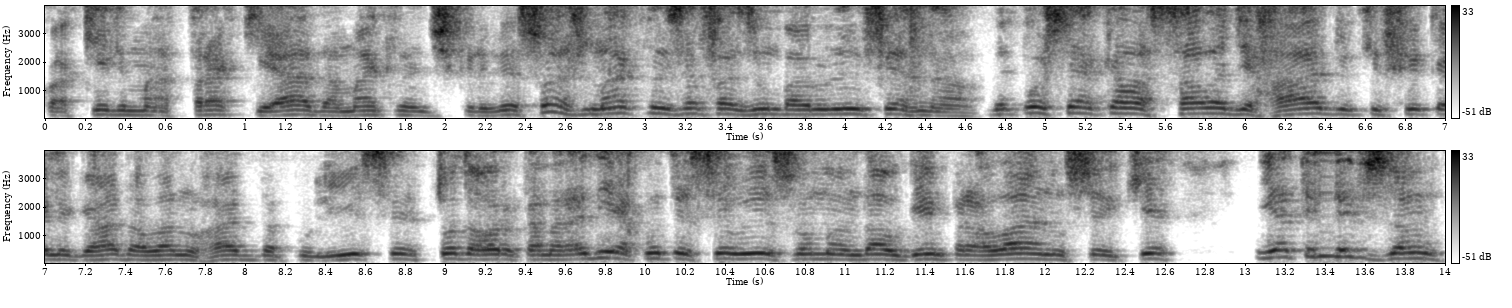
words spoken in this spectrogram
com aquele matraqueado, a máquina de escrever, só as máquinas já faziam um barulho infernal. Depois tem aquela sala de rádio que fica ligada lá no rádio da polícia, toda hora o camarada, e aconteceu isso, vamos mandar alguém para lá, não sei o quê. E a televisão,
